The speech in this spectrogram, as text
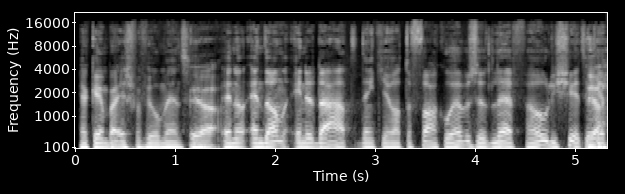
herkenbaar is voor veel mensen. Ja. En, dan- en dan inderdaad denk je, what the fuck, hoe hebben ze het lef? Holy shit, ik, ja, heb,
